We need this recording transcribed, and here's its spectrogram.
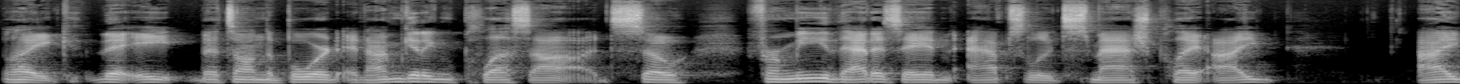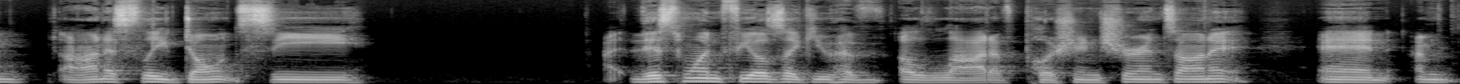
like the eight that's on the board and I'm getting plus odds. So for me that is a, an absolute smash play. I I honestly don't see this one feels like you have a lot of push insurance on it and I'm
